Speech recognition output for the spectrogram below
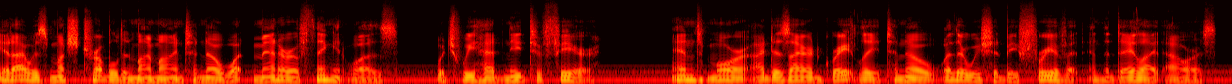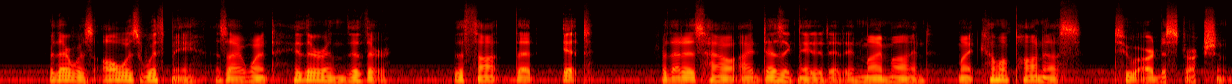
Yet I was much troubled in my mind to know what manner of thing it was, which we had need to fear. And more, I desired greatly to know whether we should be free of it in the daylight hours, for there was always with me, as I went hither and thither, the thought that it, for that is how I designated it in my mind, might come upon us to our destruction.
